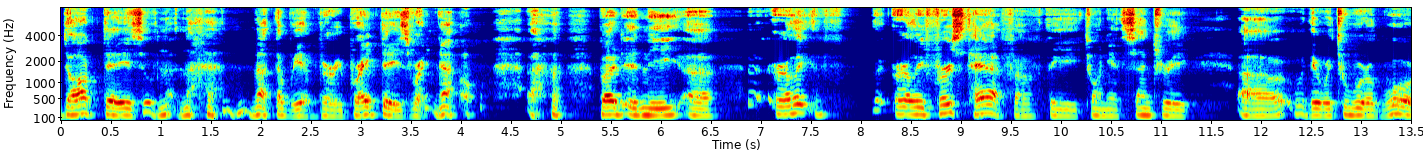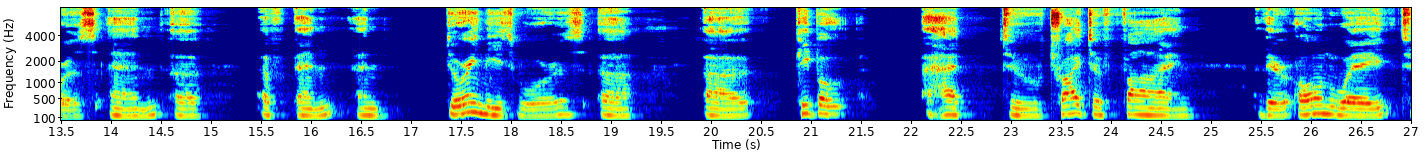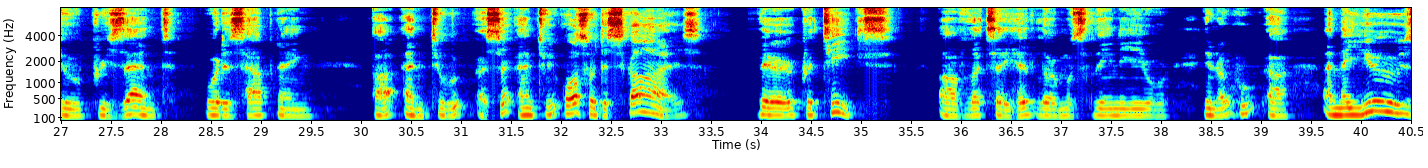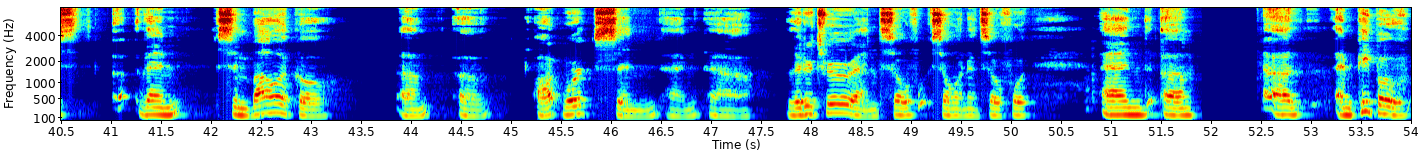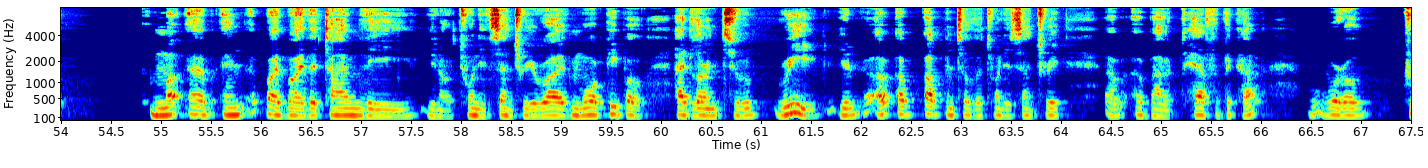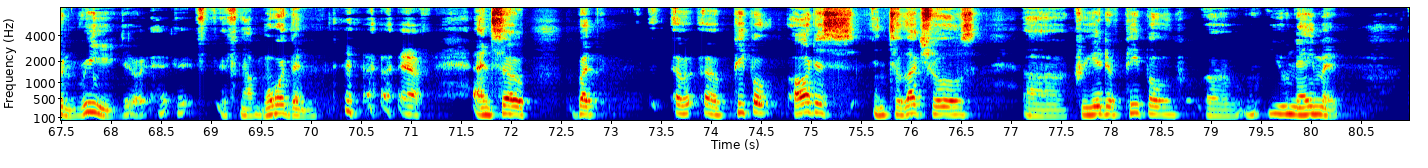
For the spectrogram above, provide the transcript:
dark days, not, not, that we have very bright days right now, uh, but in the uh, early early first half of the 20th century, uh, there were two world wars, and uh, and and during these wars, uh, uh, people had to try to find their own way to present what is happening uh, and to uh, and to also disguise their critiques of, let's say, Hitler, Mussolini, or you know, who, uh, and they used uh, then symbolical um, artworks and and uh, literature and so so on and so forth, and um, uh, and people uh, by by the time the you know 20th century arrived, more people had learned to read. You know, up, up until the 20th century, uh, about half of the world couldn't read, uh, if, if not more than half. And so, but uh, uh, people, artists, intellectuals, uh, creative people, you name it,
